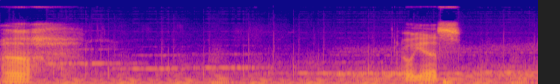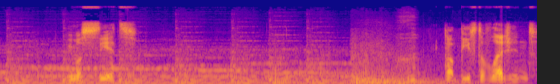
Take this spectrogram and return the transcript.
Ugh. Oh, yes. We must see it. A beast of legend.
